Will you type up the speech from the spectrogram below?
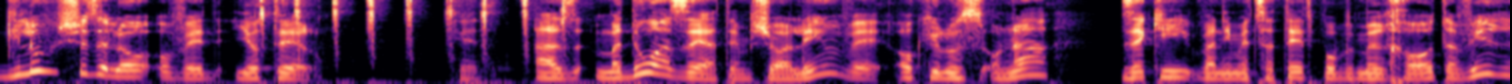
גילו שזה לא עובד יותר. כן. אז מדוע זה, אתם שואלים, ואוקילוס עונה, זה כי, ואני מצטט פה במרכאות אוויר,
